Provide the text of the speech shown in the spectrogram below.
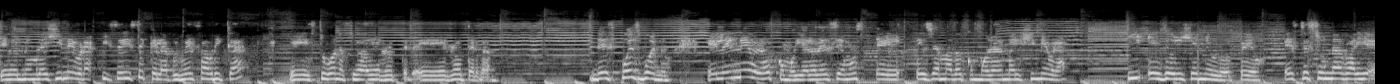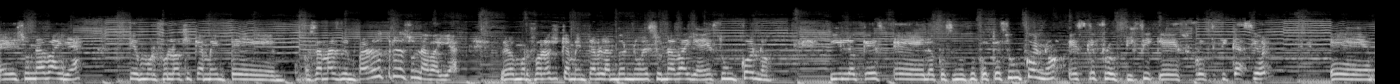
llegó el nombre de Ginebra y se dice que la primera fábrica eh, estuvo en la ciudad de Rotterdam. Después, bueno, el enebro, como ya lo decíamos, es llamado como el alma de Ginebra y es de origen europeo. Esta es una valla, es una valla que morfológicamente, o sea, más bien para nosotros es una valla, pero morfológicamente hablando no es una valla, es un cono. Y lo que es, eh, lo que significa que es un cono es que fructifique, su fructificación eh,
